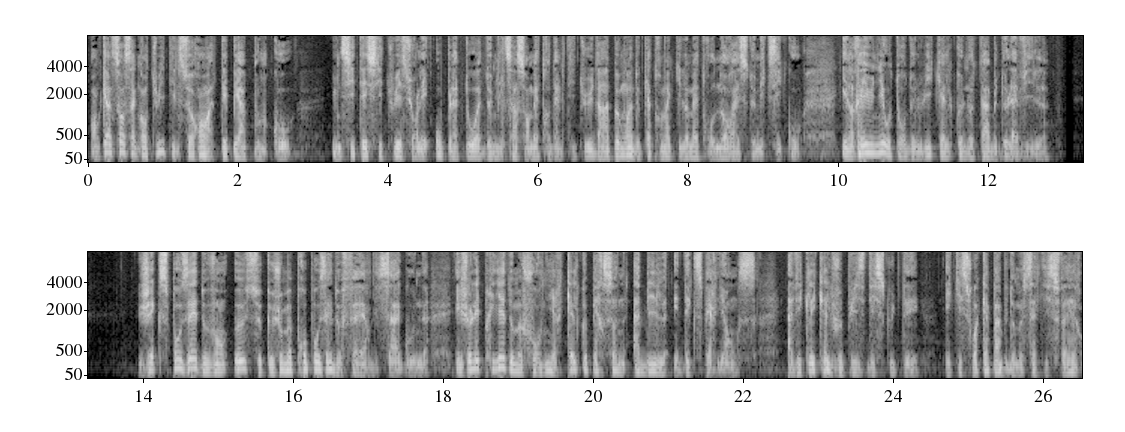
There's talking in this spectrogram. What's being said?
En 1558, il se rend à Tepeapulco, une cité située sur les hauts plateaux à 2500 mètres d'altitude, à un peu moins de 80 km au nord-est de Mexico. Il réunit autour de lui quelques notables de la ville. J'exposais devant eux ce que je me proposais de faire, dit Sahagún, et je les priais de me fournir quelques personnes habiles et d'expérience, avec lesquelles je puisse discuter et qui soient capables de me satisfaire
